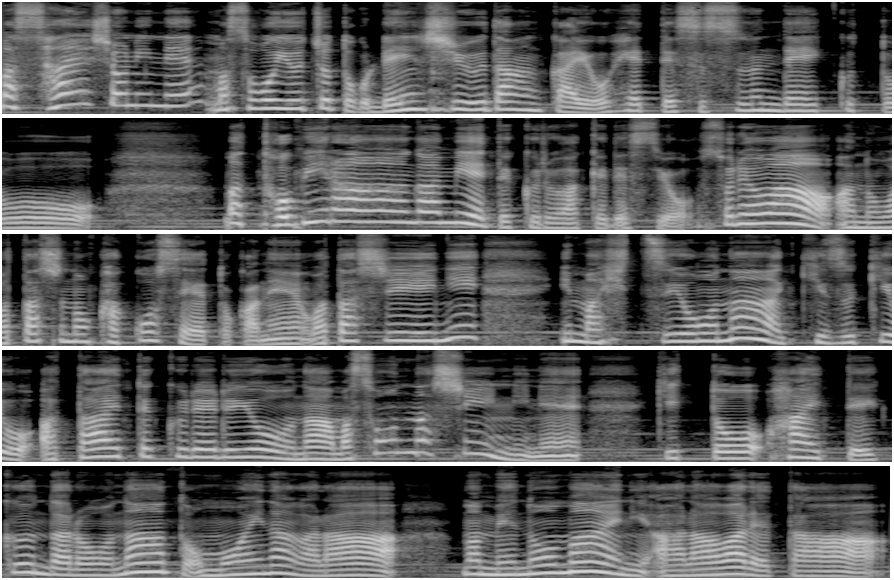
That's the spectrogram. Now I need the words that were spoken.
まあ最初にね、まあそういうちょっと練習段階を経て進んでいくと、まあ、扉が見えてくるわけですよ。それは、あの、私の過去性とかね、私に今必要な気づきを与えてくれるような、まあ、そんなシーンにね、きっと入っていくんだろうなと思いながら、まあ、目の前に現れた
